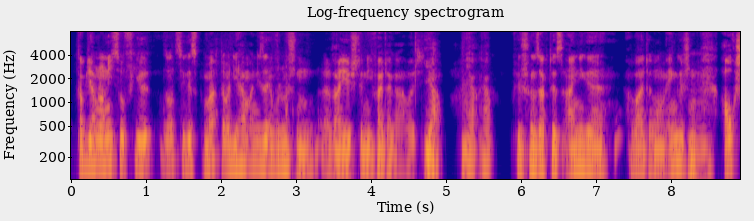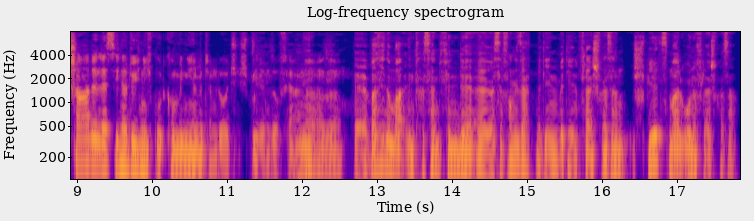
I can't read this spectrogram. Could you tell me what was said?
Ich glaube, die haben noch nicht so viel Sonstiges gemacht, aber die haben an dieser Evolution-Reihe ständig weitergearbeitet. Ja, ne? ja, ja. Wie du schon sagtest, einige Erweiterungen im Englischen. Mhm. Auch schade, lässt sich natürlich nicht gut kombinieren mit dem deutschen Spiel insofern. Ne? Also äh, was ich nochmal interessant finde, äh, du hast ja vorhin gesagt, mit den, mit den Fleischfressern, spielt's mal ohne Fleischfresser.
